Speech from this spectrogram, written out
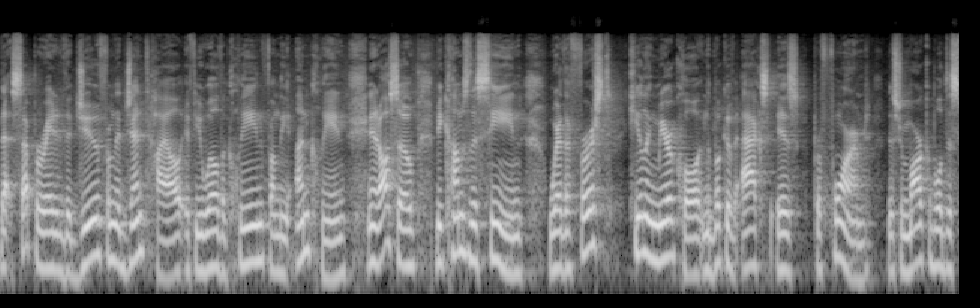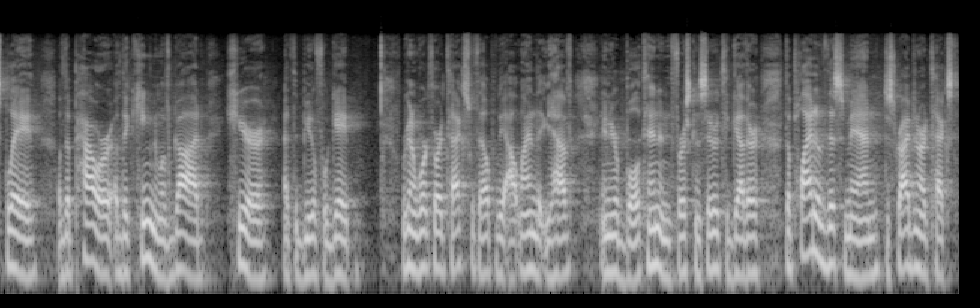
that separated the Jew from the Gentile, if you will, the clean from the unclean. And it also becomes the scene where the first healing miracle in the book of Acts is performed this remarkable display of the power of the kingdom of God here at the beautiful gate. We're going to work through our text with the help of the outline that you have in your bulletin and first consider together the plight of this man described in our text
